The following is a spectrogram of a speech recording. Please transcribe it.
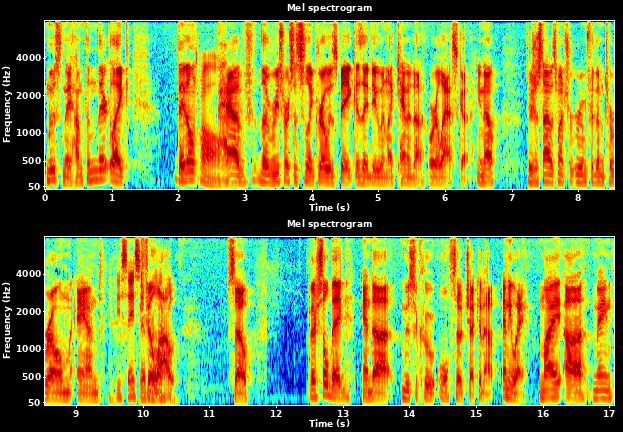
moose and they hunt them there, like they don't Aw. have the resources to like grow as big as they do in like Canada or Alaska, you know? There's just not as much room for them to roam and If you say so, fill brother. out. So they're still big, and uh, Moose are cool. Also, check it out. Anyway, my uh, main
